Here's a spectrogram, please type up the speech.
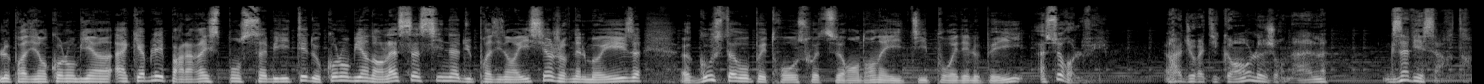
Le président colombien, accablé par la responsabilité de Colombiens dans l'assassinat du président haïtien Jovenel Moïse, Gustavo Petro souhaite se rendre en Haïti pour aider le pays à se relever. Radio Vatican, le journal, Xavier Sartre.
